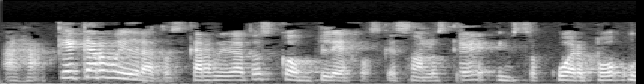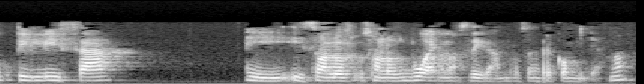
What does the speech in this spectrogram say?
Ajá. ¿Qué carbohidratos? Carbohidratos complejos, que son los que nuestro cuerpo utiliza y, son, los, son los buenos, digamos, entre comillas, ¿no?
